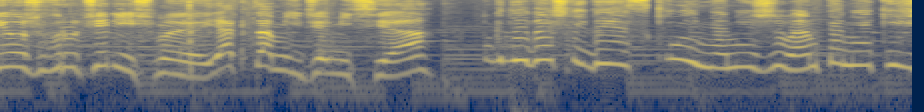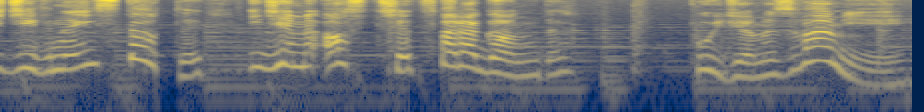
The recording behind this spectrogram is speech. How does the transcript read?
Już wróciliśmy. Jak tam idzie misja? Gdy weszli do jaskini, namierzyłam tam jakieś dziwne istoty. Idziemy ostrzec Faragondę. Pójdziemy z wami.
